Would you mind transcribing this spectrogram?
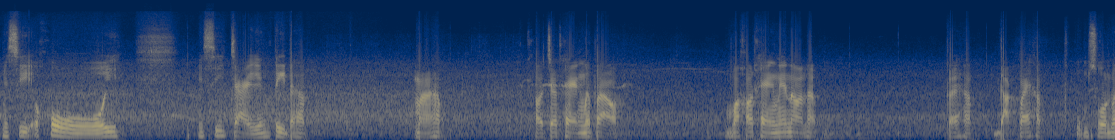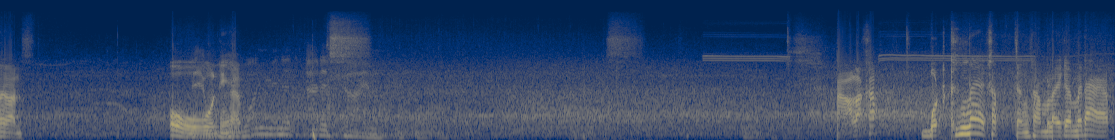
เมสซี่โอ้โหเมสซี่จ่ายยังติดนะครับ มาครับ เขาจะแทงหรือเปล่า ว่าเขาแทงแน่นอนครับ ไปครับ ดักไว้ครับคุมโซนไว้ก่อน โอ้โหนี่ครับเอาละครับ บทครึ่งแรกครับยังทำอะไรกันไม่ได้ครับ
